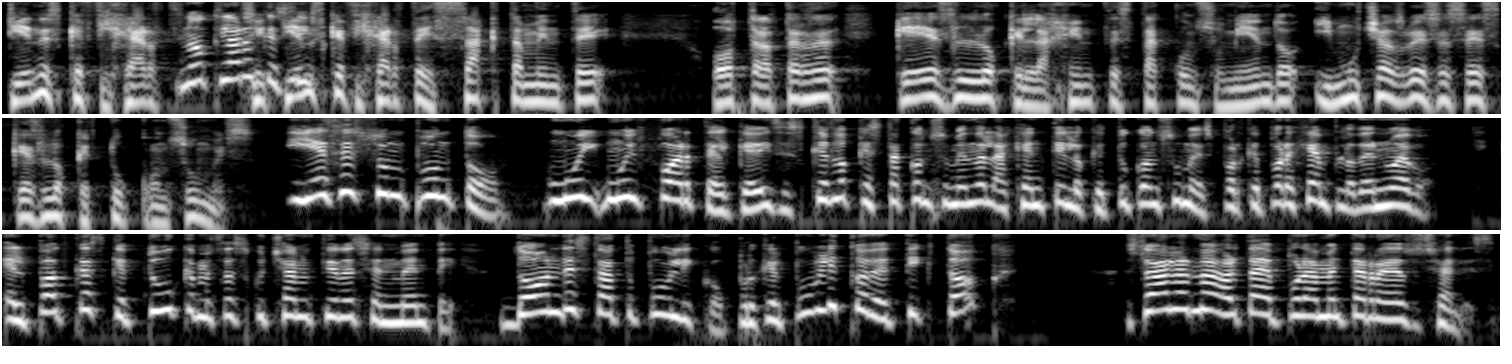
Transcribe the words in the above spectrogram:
tienes que fijarte. No, claro que tienes que fijarte exactamente o tratar de qué es lo que la gente está consumiendo y muchas veces es qué es lo que tú consumes. Y ese es un punto muy, muy fuerte el que dices, qué es lo que está consumiendo la gente y lo que tú consumes. Porque, por ejemplo, de nuevo, el podcast que tú que me estás escuchando tienes en mente, ¿dónde está tu público? Porque el público de TikTok Estoy hablando ahorita de puramente redes sociales.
